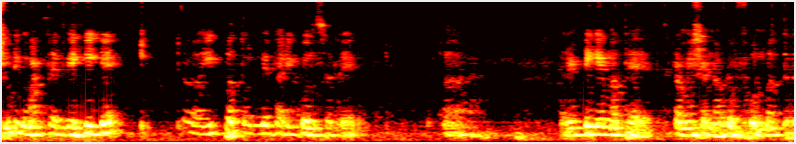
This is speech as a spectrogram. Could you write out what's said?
shooting ಮಾಡ್ತಾ ಇದ್ವಿ. ಹೀಗೆ ಇಪ್ಪತ್ತೊಂದನೇ ತಾರೀಕು ಅನ್ಸುತ್ತೆ ರೆಡ್ಡಿಗೆ ಮತ್ತು ರಮೇಶ್ ಅಣ್ಣ ಅವರು ಫೋನ್ ಬಂತು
